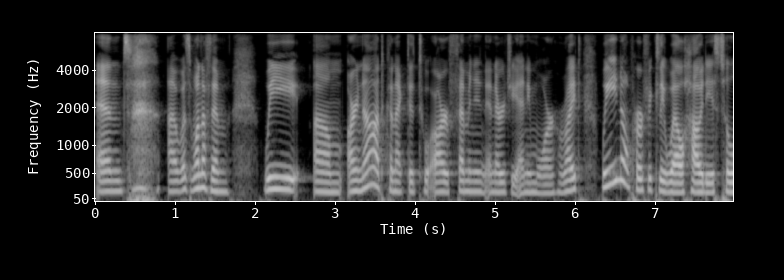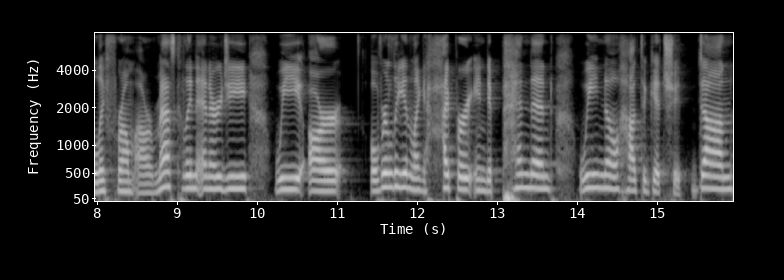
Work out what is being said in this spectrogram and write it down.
and I was one of them. We um, are not connected to our feminine energy anymore, right? We know perfectly well how it is to live from our masculine energy. We are overly and like hyper independent. We know how to get shit done.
